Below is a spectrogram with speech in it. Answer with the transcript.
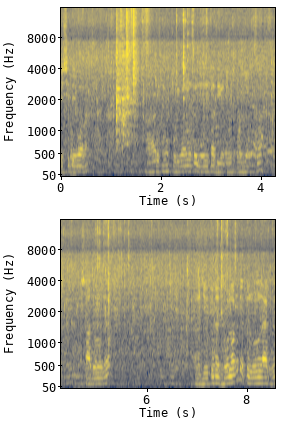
বেশি দেবো না। আর এখানে পরিমাণ মতো নুনটা দিয়ে দেবো পর্যাপ্ত স্বাদ অনুযায়ী। মানে যেহেতু ওটা ঝোল হবে তো একটু নুন লাগবে।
